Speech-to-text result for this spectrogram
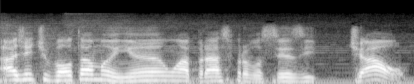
a gente volta amanhã. Um abraço para vocês e tchau!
